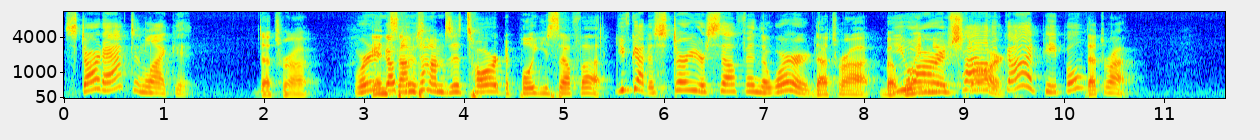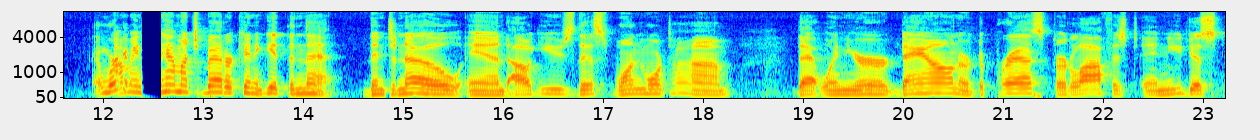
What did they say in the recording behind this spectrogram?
Start acting like it. That's right. We're gonna And go through- sometimes it's hard to pull yourself up. you've got to stir yourself in the Word. That's right. But you when are you a child of God, people. that's right. and we're I mean, how much better can it get than that? Than to know, and I'll use this one more time, that when you're down or depressed or life is, and you just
